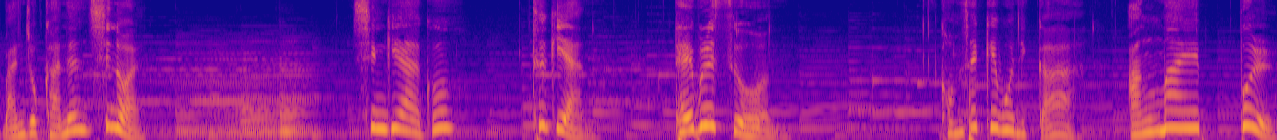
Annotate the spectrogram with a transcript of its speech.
만족하는 신월. 신기하고 특이한 데블스혼 검색해보니까 악마의 뿔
